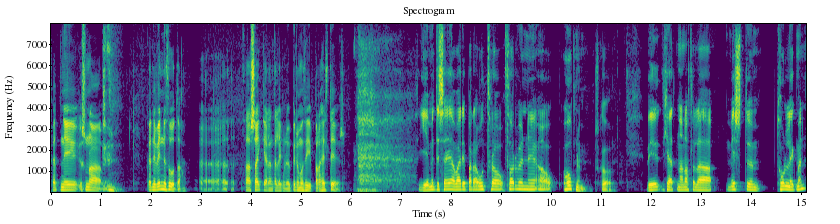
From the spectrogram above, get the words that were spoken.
hvernig svona hvernig vinnur þú þetta? Eh, það að sækja erlenda leikmennu, við byrjum á því bara heilt yfir ég myndi segja að væri bara út frá þörfunni á hópnum sko. við hérna náttúrulega mistum tóluleikmenn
